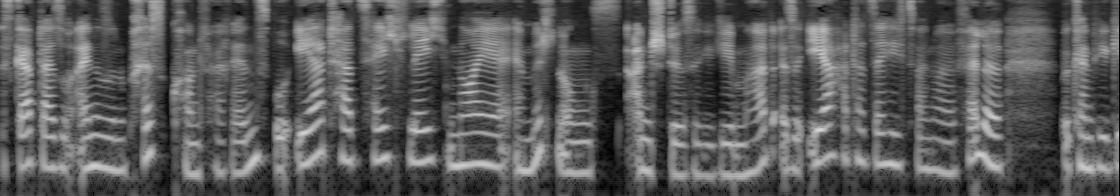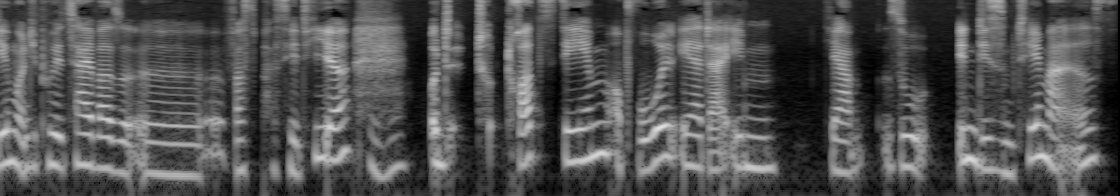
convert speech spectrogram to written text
Es gab da so eine so eine Pressekonferenz, wo er tatsächlich neue Ermittlungsanstöße gegeben hat. Also er hat tatsächlich zwei neue Fälle bekannt gegeben und die Polizei war so, äh, was passiert hier? Mhm. Und trotzdem, obwohl er da eben ja so in diesem Thema ist,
